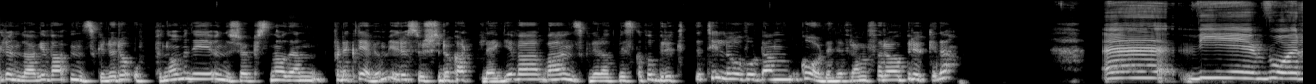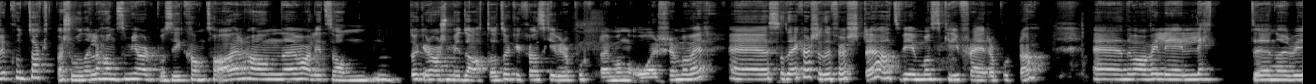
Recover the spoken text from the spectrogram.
grunnlaget? Hva ønsker dere å oppnå med de undersøkelsene? Den, for det krever jo mye ressurser å kartlegge. Hva, hva ønsker dere at vi skal få brukt det til, og hvordan går dere fram for å bruke det? Eh, vi, vår kontaktperson, eller han som hjalp oss i Kantar, han eh, var litt sånn Dere har så mye data at dere kan skrive rapporter i mange år fremover. Eh, så det er kanskje det første, at vi må skrive flere rapporter. Det var veldig lett når vi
